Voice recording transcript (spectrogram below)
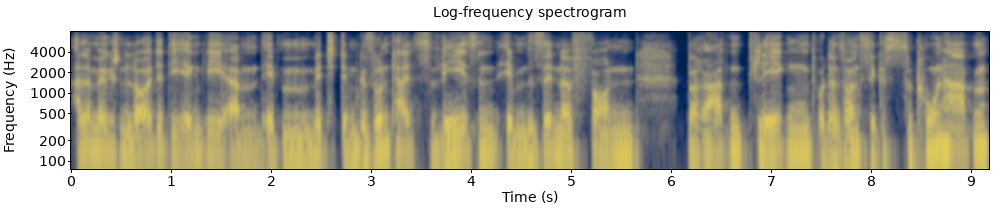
alle möglichen Leute, die irgendwie ähm, eben mit dem Gesundheitswesen im Sinne von beratend, pflegend oder sonstiges zu tun haben.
